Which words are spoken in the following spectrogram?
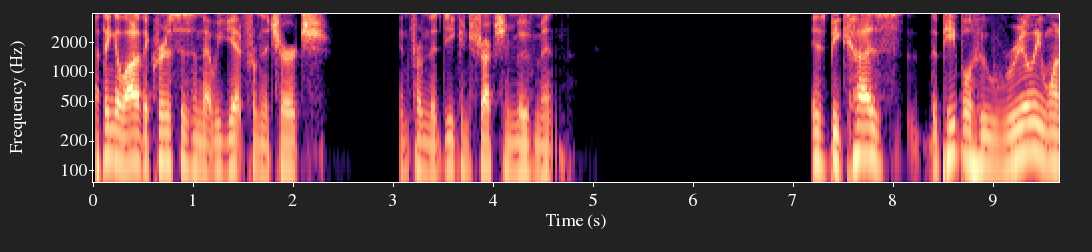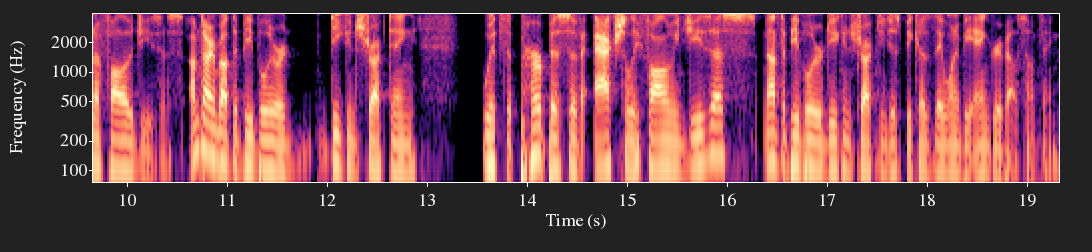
I think a lot of the criticism that we get from the church and from the deconstruction movement is because the people who really want to follow Jesus, I'm talking about the people who are deconstructing with the purpose of actually following Jesus, not the people who are deconstructing just because they want to be angry about something.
